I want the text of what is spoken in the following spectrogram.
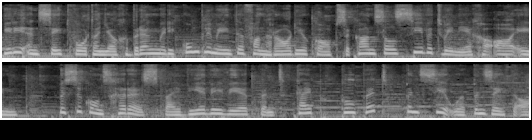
Hierdie inset word aan jou gebring met die komplimente van Radio Kaapse Kansel 729 AM. Besoek ons gerus by www.cape pulpit.co.za.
